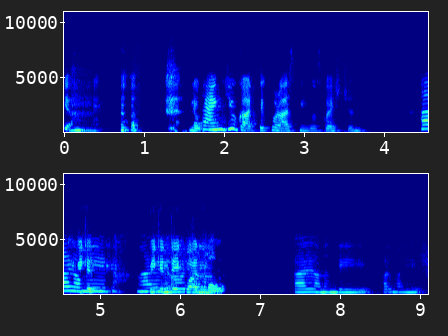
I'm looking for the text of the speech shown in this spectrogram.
Yeah. no. Thank you, Kartik, for asking those questions. Hi, we Amit. Can, Hi, we can take Arjuna. one more. Hi, Anandhi. Hi, Mahesh.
